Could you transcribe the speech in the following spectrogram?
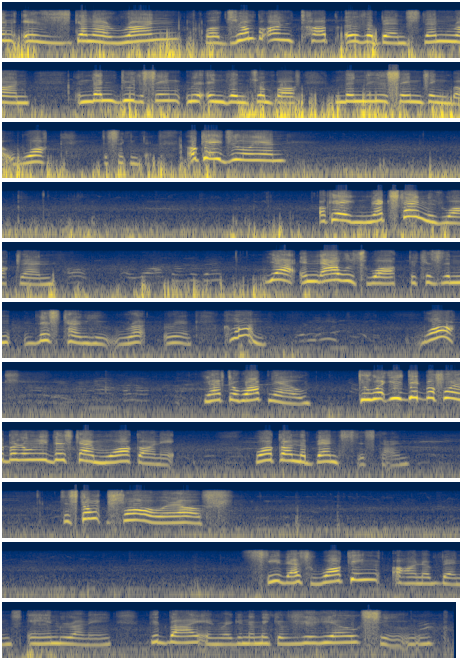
Is gonna run, well jump on top of the bench, then run, and then do the same, and then jump off, and then do the same thing, but walk the second time. Okay, Julian. Okay, next time is walk then. Oh, walk the? Yeah, and now it's walk because then this time he run, ran. Come on, What do you mean? walk. You have to walk now. Do what you did before, but only this time walk on it. Walk on the bench this time. Just don't fall or else. See, that's walking on a bench and running. Goodbye, and we're gonna make a video soon.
